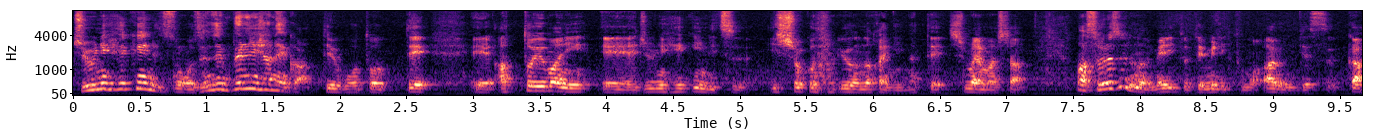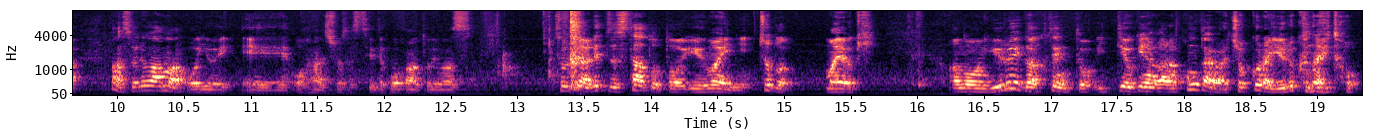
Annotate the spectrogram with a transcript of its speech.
12平均率の方が全然便利じゃないかということで、えあっという間に12平均率一色の世の中になってしまいました。まあ、それぞれのメリット、デメリットもあるんですが、まあ、それはまあおいおいえお話をさせていただこうかなと思います。それでは、レッツスタートという前に、ちょっと前置き。あの緩い楽天と言っておきながら、今回はちょっくら緩くないと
